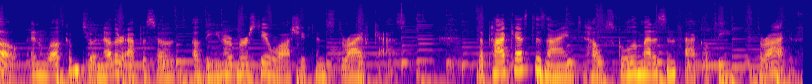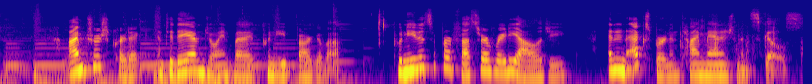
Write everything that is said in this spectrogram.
Hello, and welcome to another episode of the University of Washington's Thrivecast, the podcast designed to help School of Medicine faculty thrive. I'm Trish Kritek, and today I'm joined by Puneet Bhargava. Puneet is a professor of radiology and an expert in time management skills.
